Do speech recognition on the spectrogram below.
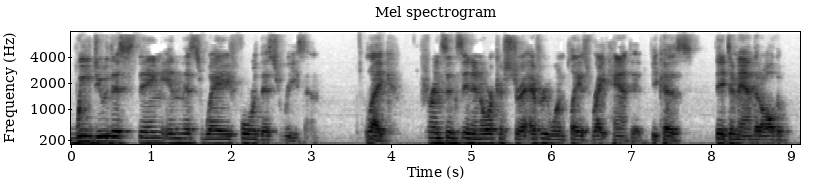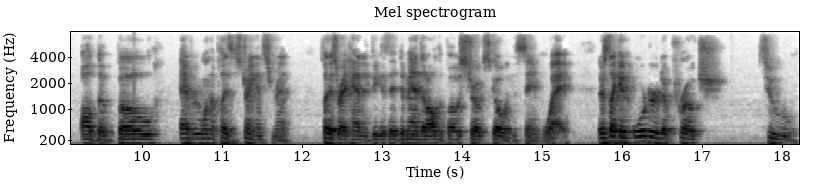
we do this thing in this way for this reason. Like, for instance, in an orchestra, everyone plays right-handed because they demand that all the all the bow, everyone that plays a string instrument plays right-handed because they demand that all the bow strokes go in the same way. There's like an ordered approach to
